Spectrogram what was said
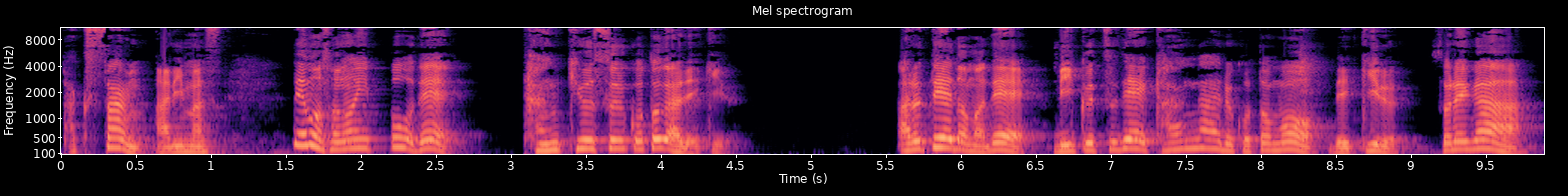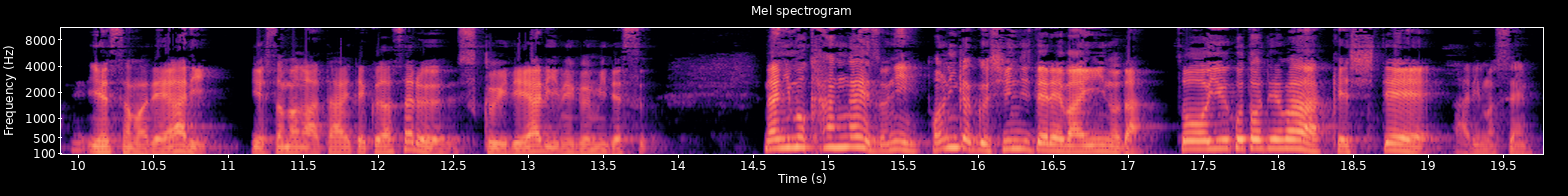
たくさんあります。でもその一方で探求することができる。ある程度まで理屈で考えることもできる。それがイエス様であり、イエス様が与えてくださる救いであり恵みです。何も考えずに、とにかく信じてればいいのだ。そういうことでは決してありません。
